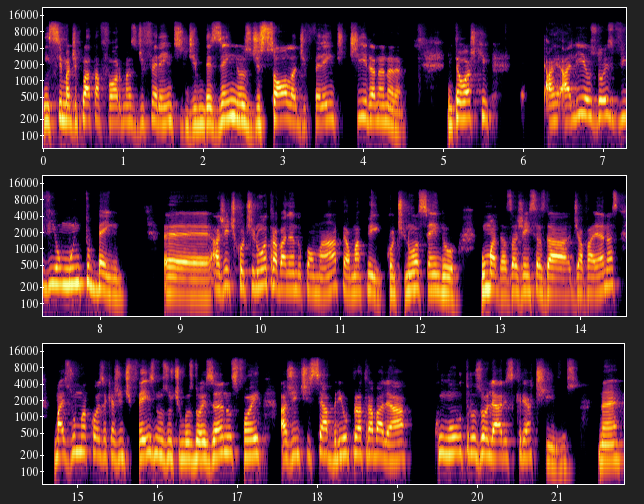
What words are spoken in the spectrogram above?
em cima de plataformas diferentes, de desenhos de sola diferente, tira, nanana. Então eu acho que ali os dois viviam muito bem, é, a gente continua trabalhando com o MAP, a MAP continua sendo uma das agências da, de Havaianas, mas uma coisa que a gente fez nos últimos dois anos foi a gente se abriu para trabalhar com outros olhares criativos. Né?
